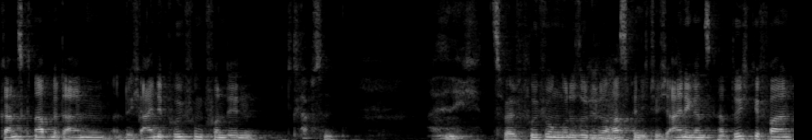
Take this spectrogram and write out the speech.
ganz knapp mit einem, durch eine Prüfung von den, ich glaube es sind, weiß nicht, zwölf Prüfungen oder so, die mhm. du hast, bin ich durch eine ganz knapp durchgefallen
